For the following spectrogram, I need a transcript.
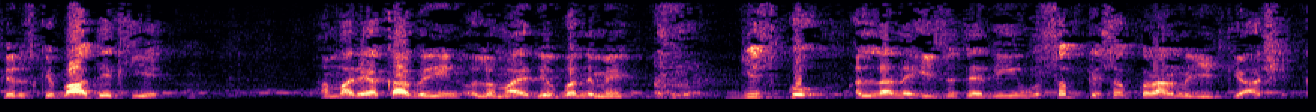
پھر اس کے بعد دیکھیے، ہمارے اکابرین علماء دیوبند میں جس کو اللہ نے عزتیں دی وہ سب کے سب قرآن مجید کے عاشق۔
